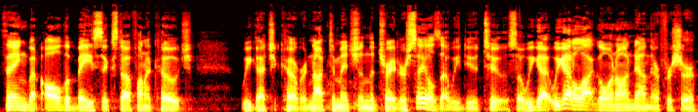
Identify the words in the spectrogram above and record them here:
thing. But all the basic stuff on a coach, we got you covered. Not to mention the trailer sales that we do too. So we got we got a lot going on down there for sure.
